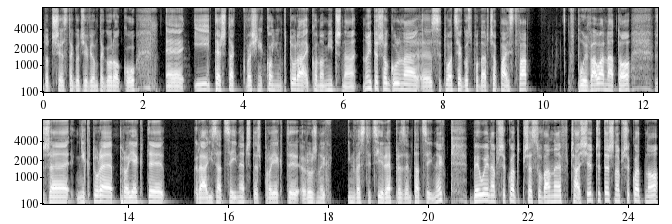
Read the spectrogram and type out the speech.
do 39 roku. E, I też tak właśnie koniunktura ekonomiczna, no i też ogólna e, sytuacja gospodarcza państwa wpływała na to, że niektóre projekty realizacyjne, czy też projekty różnych inwestycji reprezentacyjnych były na przykład przesuwane w czasie, czy też na przykład no,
